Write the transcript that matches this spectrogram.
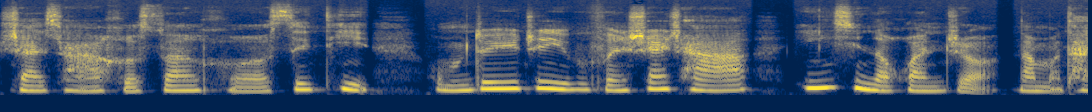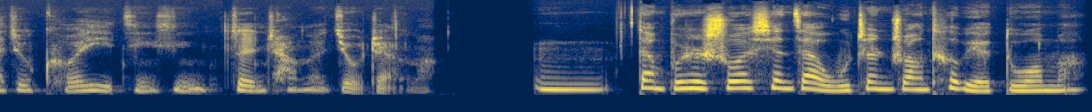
筛查核酸和 CT。我们对于这一部分筛查阴性的患者，那么他就可以进行正常的就诊了。嗯，但不是说现在无症状特别多吗？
